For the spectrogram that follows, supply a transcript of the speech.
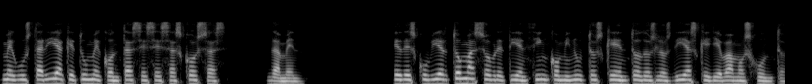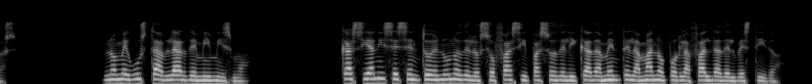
Me gustaría que tú me contases esas cosas, Damen. He descubierto más sobre ti en cinco minutos que en todos los días que llevamos juntos. No me gusta hablar de mí mismo. Cassiani se sentó en uno de los sofás y pasó delicadamente la mano por la falda del vestido.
